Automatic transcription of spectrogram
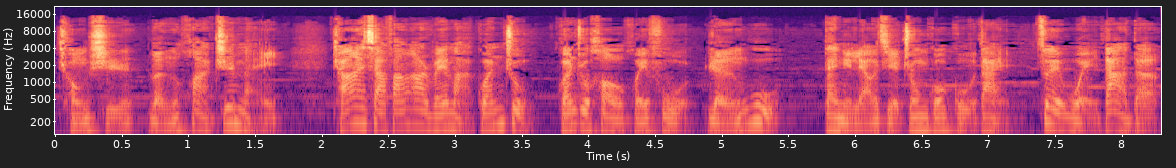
重拾文化之美。长按下方二维码关注，关注后回复“人物”。带你了解中国古代最伟大的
